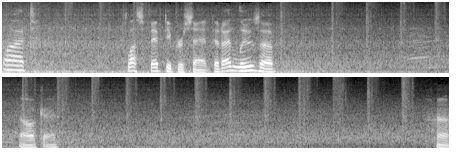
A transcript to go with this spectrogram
What? Plus 50%. Did I lose a... Oh, okay. Huh.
